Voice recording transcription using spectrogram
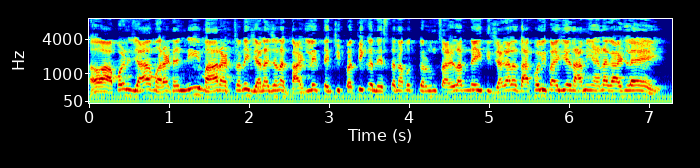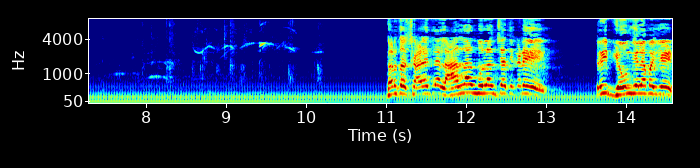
अहो, आपण ज्या मराठ्यांनी महाराष्ट्राने ज्यांना ज्यांना गाडले त्यांची प्रतीक नेस्तनाबूत करून चालणार नाही ती जगाला दाखवली पाहिजेत आम्ही यांना गाडलंय. खरं तर शाळेतल्या लहान लहान मुलांच्या तिकडे ट्रिप घेऊन गेल्या पाहिजेत.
